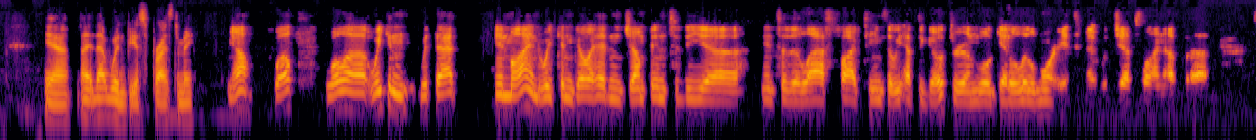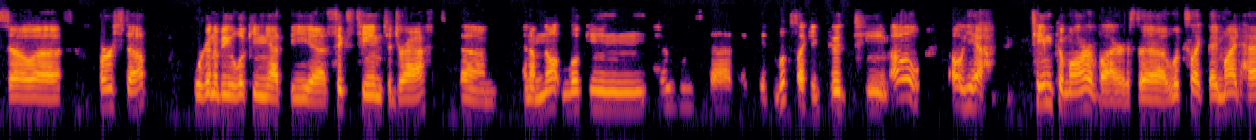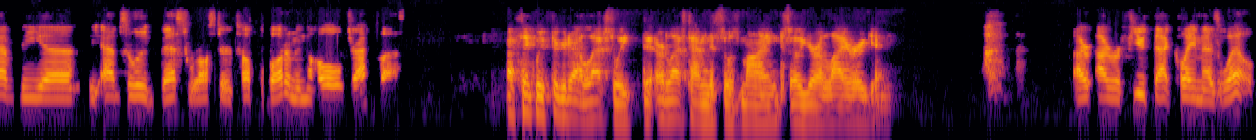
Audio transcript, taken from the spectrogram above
yeah, that wouldn't be a surprise to me. Yeah. Well, well, uh, we can with that in mind, we can go ahead and jump into the uh, into the last five teams that we have to go through, and we'll get a little more intimate with Jeff's lineup. Uh, so uh, first up, we're going to be looking at the uh, sixth team to draft, um, and I'm not looking. Who was that? It looks like a good team. Oh, oh yeah, Team Kamara virus. Uh, looks like they might have the uh, the absolute best roster, top to bottom, in the whole draft class. I think we figured out last week that, or last time this was mine, so you're a liar again. I, I refute that claim as well.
